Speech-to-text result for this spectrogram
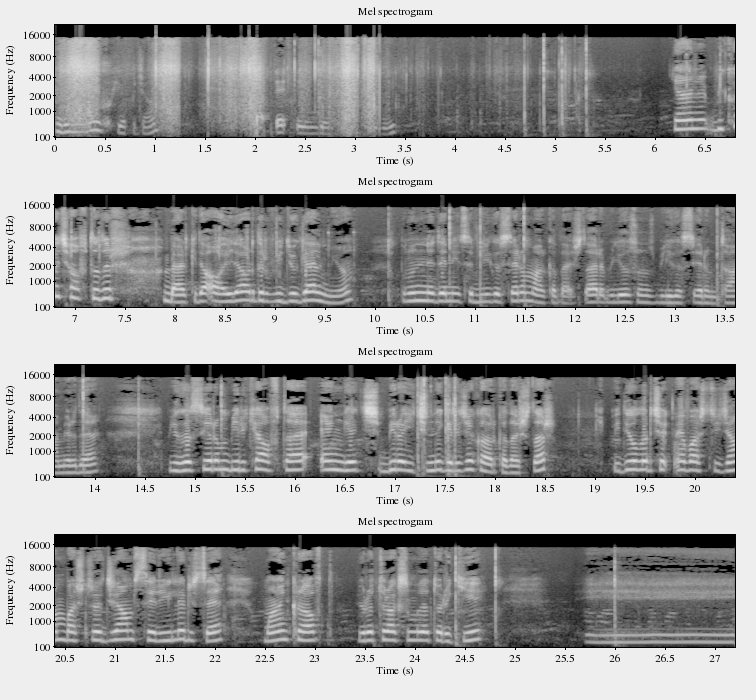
duyuru yapacağım. Gördüğünüz gibi. Yani birkaç haftadır belki de aylardır video gelmiyor. Bunun nedeni ise bilgisayarım arkadaşlar. Biliyorsunuz bilgisayarım tamirde. Bilgisayarım 1-2 hafta en geç bir ay içinde gelecek arkadaşlar. Videoları çekmeye başlayacağım. Başlayacağım seriler ise Minecraft, Euro Truck Simulator 2, ee,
